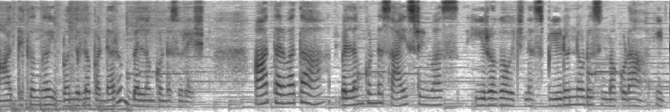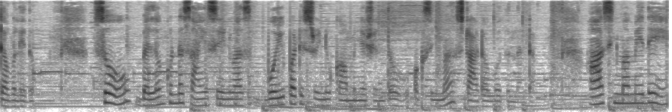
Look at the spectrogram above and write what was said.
ఆర్థికంగా ఇబ్బందుల్లో పడ్డారు బెల్లంకొండ సురేష్. ఆ తర్వాత బెల్లంకొండ సాయి శ్రీనివాస్ హీరోగా వచ్చిన స్పీడున్నోడు సినిమా కూడా హిట్ అవ్వలేదు. సో బెల్లంకొండ సాయి శ్రీనివాస్ బోయపాటి శ్రీను కాంబినేషన్తో ఒక సినిమా స్టార్ట్ అవబోతుందంట ఆ సినిమా మీదే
